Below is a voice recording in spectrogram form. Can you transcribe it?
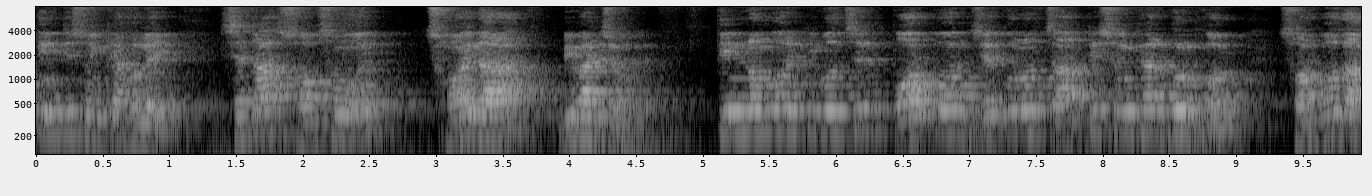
তিনটি সংখ্যা হলেই সেটা সবসময় ছয় দ্বারা বিভাজ্য হবে। তিন নম্বরে কি বলছে? পরপর যে কোনো চারটি সংখ্যার গুণফল সর্বদা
